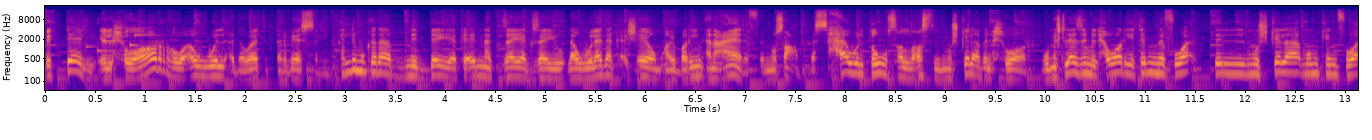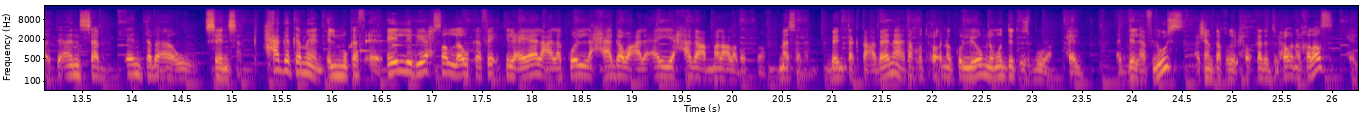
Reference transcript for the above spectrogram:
بالتالي الحوار هو أول أدوات التربية السليمة. كلمه كده بندية كأنك زيك زيه. لو ولادك أشقياء ومهيبرين أنا عارف إنه صعب بس حاول توصل لأصل المشكلة بالحوار ومش لازم الحوار يتم في وقت المشكلة ممكن في وقت أنسب. أنت بقى وسنسك. حاجة كمان المكافئات إيه اللي بيحصل لو كافئت العيال على كل حاجة وعلى أي حاجة عمال على بطال؟ مثلا بنتك تعبانة هتاخد حقنة كل يوم لمدة أسبوع. حلو. ادي لها فلوس عشان تاخد الحقنة. خدت الحقنة خلاص. حلو.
